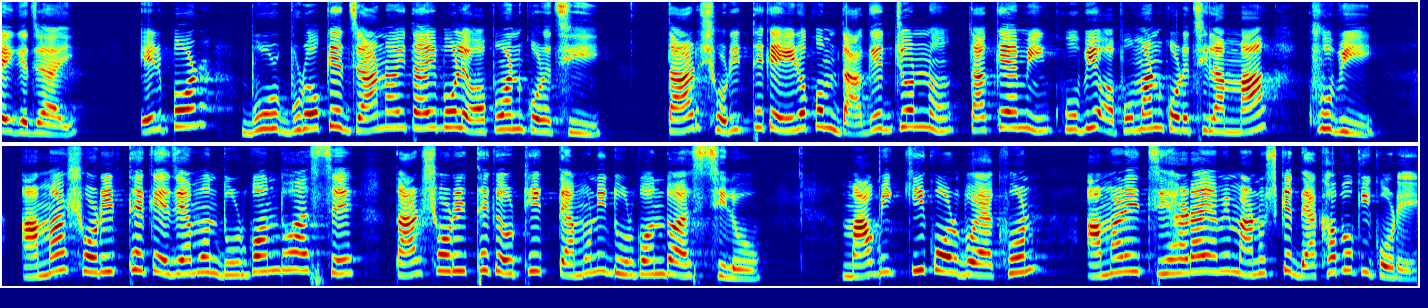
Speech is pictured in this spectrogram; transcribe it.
রেগে যাই। এরপর বুড়োকে যা নয় তাই বলে অপমান করেছি। তার শরীর থেকে এইরকম দাগের জন্য তাকে আমি খুবই অপমান করেছিলাম, মা, খুবই। আমার শরীর থেকে যেমন দুর্গন্ধ আসছে, তার শরীর থেকেও ঠিক তেমনই দুর্গন্ধ আসছিল। মা, আমি কী করব এখন? আমার এই চেহারায় আমি মানুষকে দেখাবো কি করে?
